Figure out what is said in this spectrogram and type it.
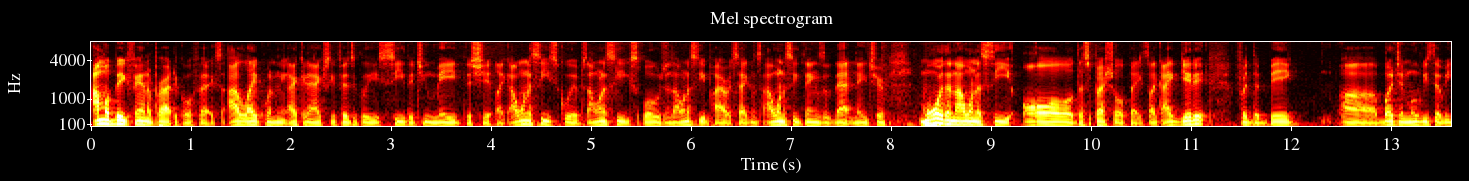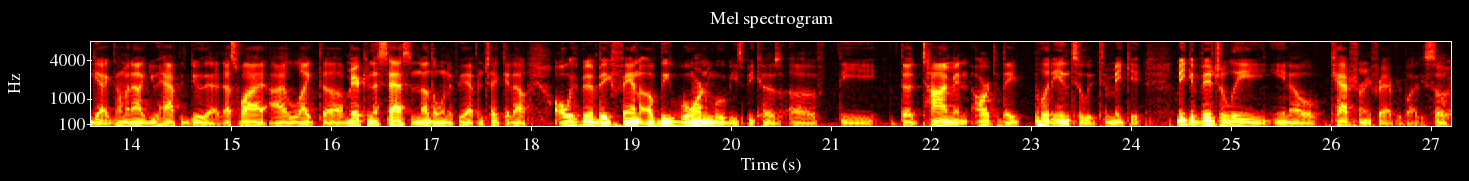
I'm a big fan of practical effects. I like when I can actually physically see that you made the shit. Like I want to see squibs, I want to see explosions, I want to see pyrotechnics, I want to see things of that nature more than I want to see all the special effects. Like I get it for the big uh, budget movies that we got coming out, you have to do that. That's why I liked uh, American Assassin, another one. If you haven't checked it out, always been a big fan of the Bourne movies because of the the time and art that they put into it to make it make it visually, you know, capturing for everybody. So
